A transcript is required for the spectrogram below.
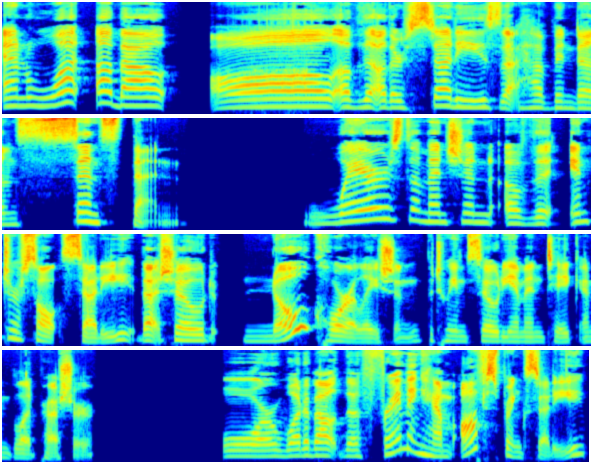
And what about all of the other studies that have been done since then? Where's the mention of the Intersalt study that showed no correlation between sodium intake and blood pressure? Or what about the Framingham offspring study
